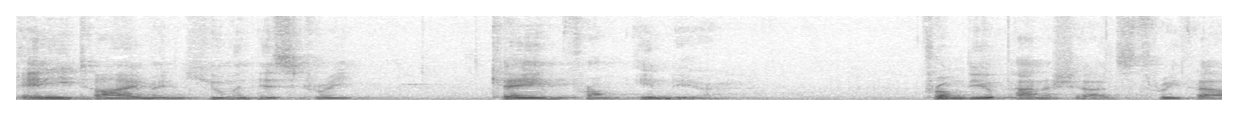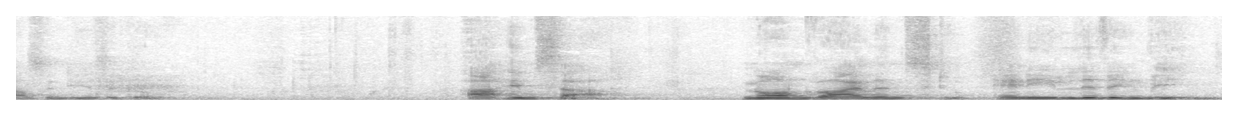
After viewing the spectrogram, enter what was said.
any time in human history, came from India, from the Upanishads 3,000 years ago. Ahimsa, non-violence to any living being.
